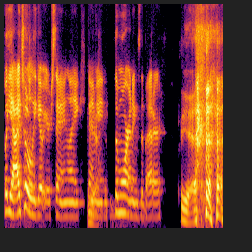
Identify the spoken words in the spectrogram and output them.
But yeah, I totally get what you're saying. Like, I yeah. mean, the more innings, the better. Yeah.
